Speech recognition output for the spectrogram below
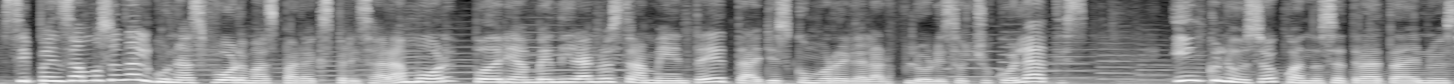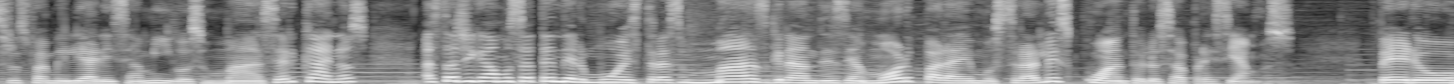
Si pensamos en algunas formas para expresar amor, podrían venir a nuestra mente detalles como regalar flores o chocolates. Incluso cuando se trata de nuestros familiares y amigos más cercanos, hasta llegamos a tener muestras más grandes de amor para demostrarles cuánto los apreciamos. Pero,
